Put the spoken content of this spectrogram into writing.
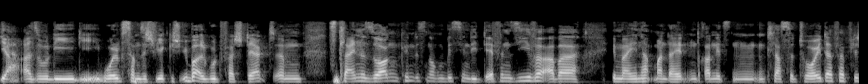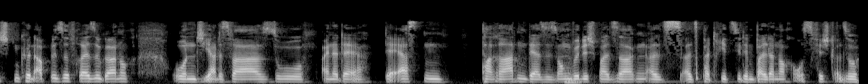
Ja, also die, die Wolves haben sich wirklich überall gut verstärkt. Ähm, das kleine Sorgenkind ist noch ein bisschen die Defensive, aber immerhin hat man da hinten dran jetzt einen, einen klasse Torhüter verpflichten können, ablösefrei sogar noch. Und ja, das war so einer der, der ersten Paraden der Saison, würde ich mal sagen, als, als Patrizio den Ball dann auch ausfischt. Also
